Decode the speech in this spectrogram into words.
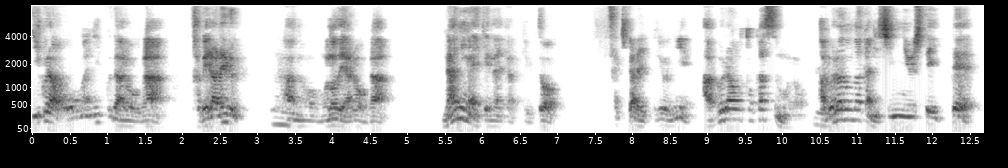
いくらオーガニックだろうが、食べられる、うん。あの、ものであろうが、何がいけないかっていうと、さっきから言ってるように、油を溶かすもの。う、ん。油の中に侵入していって、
